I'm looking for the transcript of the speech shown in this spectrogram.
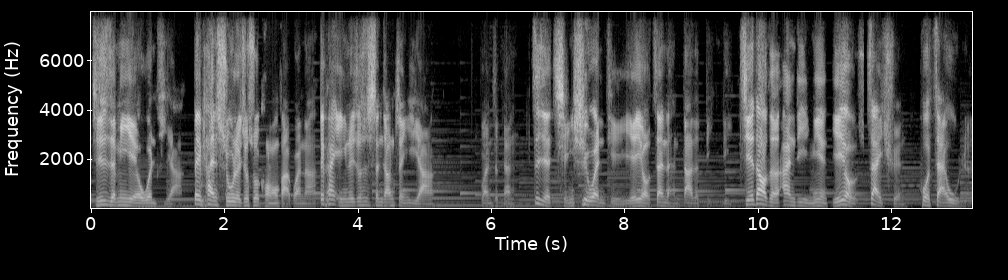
其实人民也有问题啊，被判输了就说恐龙法官啊，被判赢了就是伸张正义啊，不然怎么样，自己的情绪问题也有占了很大的比例。接到的案例里面也有债权或债务人。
